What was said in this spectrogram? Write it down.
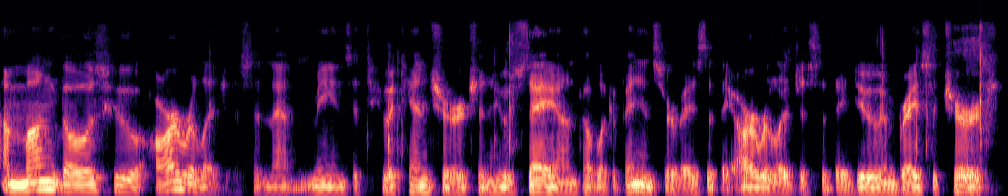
among those who are religious, and that means that who attend church and who say on public opinion surveys that they are religious, that they do embrace a church,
